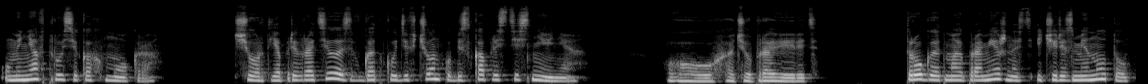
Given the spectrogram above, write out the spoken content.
У меня в трусиках мокро. Черт, я превратилась в гадкую девчонку без капли стеснения. «О, хочу проверить». Трогает мою промежность и через минуту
